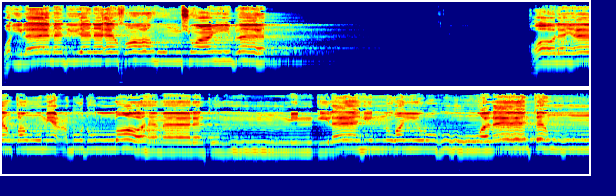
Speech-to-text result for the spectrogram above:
وإلى مدين أخاهم شعيبا قال يا قوم اعبدوا الله ما لكم من إله غيره ولا تنقصوا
